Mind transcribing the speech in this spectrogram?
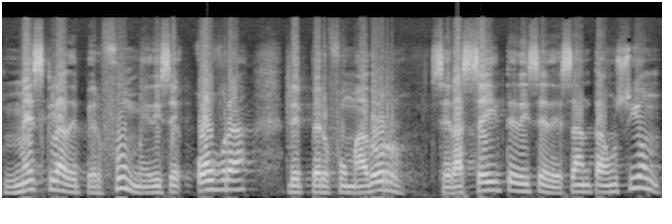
mezcla de perfume, dice, obra de perfumador, será aceite, dice, de santa unción.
